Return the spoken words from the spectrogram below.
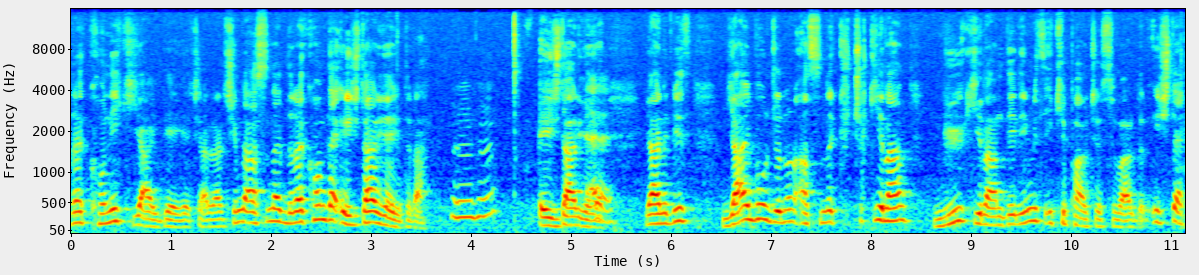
drakonik yay diye geçerler. Şimdi aslında drakon da ejder yayıdır ha. Ejder yayı. Evet. Yani biz yay burcunun aslında küçük yılan, büyük yılan dediğimiz iki parçası vardır. İşte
